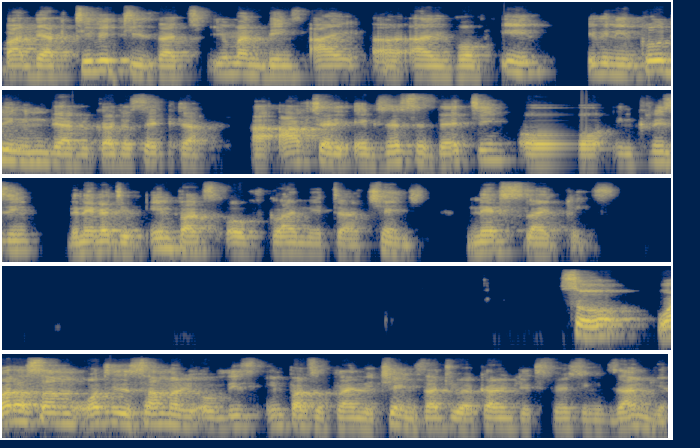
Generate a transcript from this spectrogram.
but the activities that human beings are, uh, are involved in, even including in the agriculture sector, are actually exacerbating or increasing the negative impacts of climate uh, change. Next slide, please. So what are some, what is the summary of these impacts of climate change that you are currently experiencing in Zambia?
